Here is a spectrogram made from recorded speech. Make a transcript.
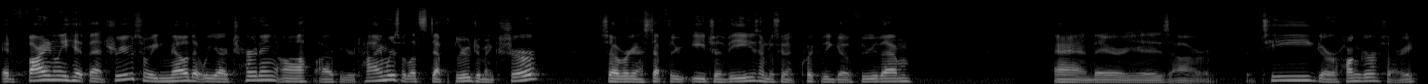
It finally hit that true, so we know that we are turning off our fear timers, but let's step through to make sure. So we're going to step through each of these. I'm just going to quickly go through them. And there is our fatigue, or hunger, sorry.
